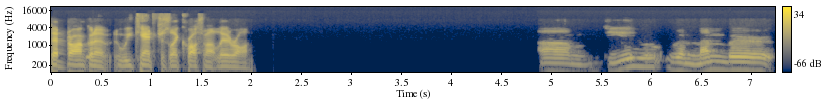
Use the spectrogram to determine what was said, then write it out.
that aren't gonna? We can't just like cross them out later on. Um, do you remember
